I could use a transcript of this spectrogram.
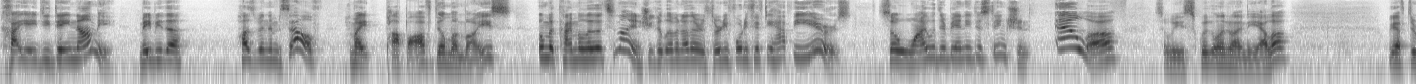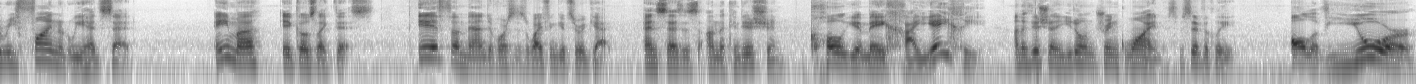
Chaye Nami. Maybe the husband himself might pop off, Dilma Mois, Umekaimale Tanai, and she could live another 30, 40, 50, happy years. So why would there be any distinction? Ella, so we squiggle underline the Ella, we have to refine what we had said. Ema, it goes like this. If a man divorces his wife and gives her a get, and says this on the condition kol yemei chayechi, on the condition that you don't drink wine, specifically all of your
